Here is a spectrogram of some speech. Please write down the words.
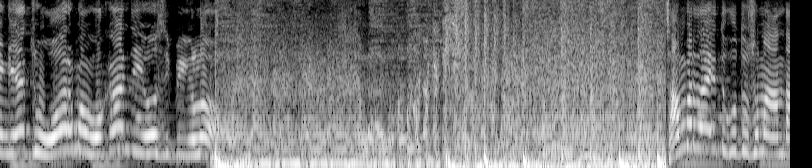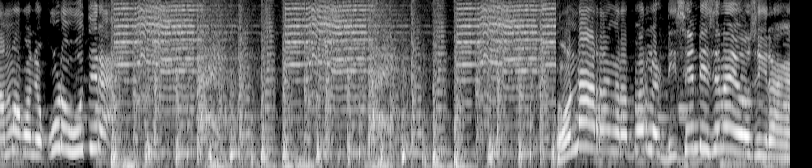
எங்கேயாச்சும் ஓரமா உக்காந்து யோசிப்பீங்களோ? சம்பிரதாயத்துக்கு ஊத்து சொன்னா அந்த அம்மா கொஞ்சம் கூட ஊத்திர. கொண்டாடுறாங்கிற பேர்ல டிசைன் டிசைனா யோசிக்கிறாங்க.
